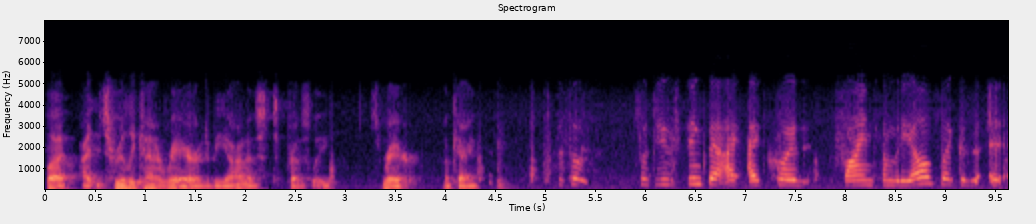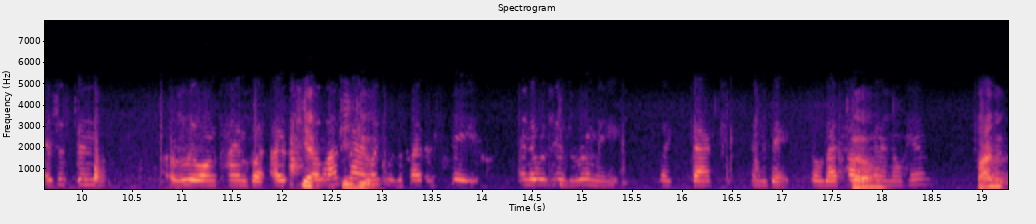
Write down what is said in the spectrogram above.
but I, it's really kind of rare, to be honest, Presley. It's rare. Okay. So, so do you think that I I could find somebody else? Like, cause it, it's just been a really long time. But I Yeah, the last guy you- I liked was a five of spades, and it was his roommate, like back in the day. So that's how Well, I kind of know him. Five,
